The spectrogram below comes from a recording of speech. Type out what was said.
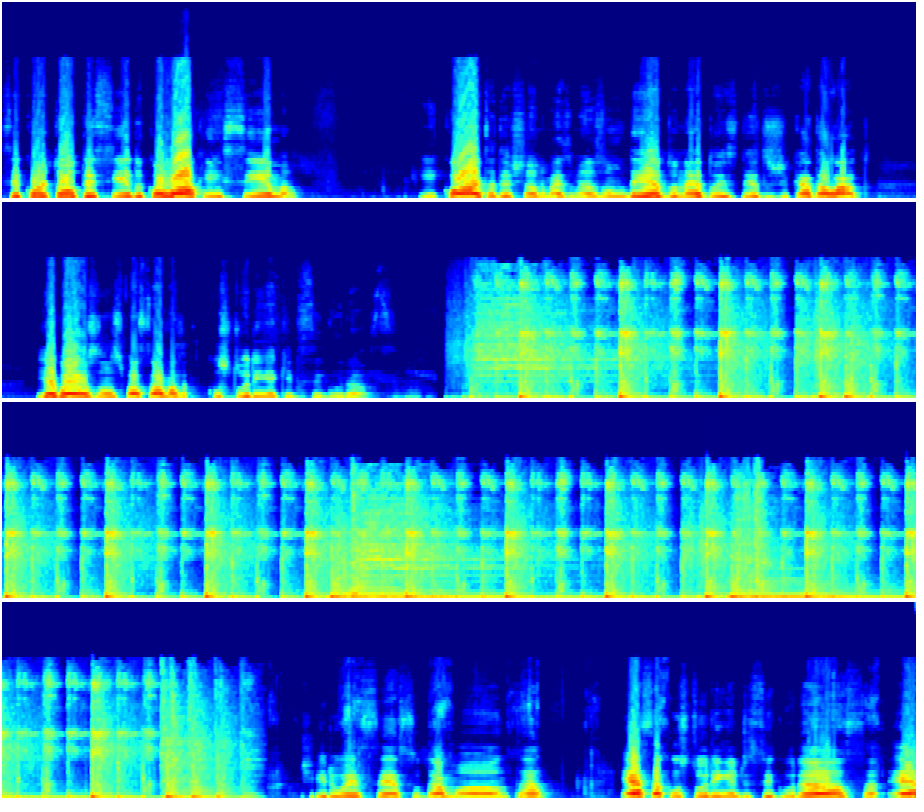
Você cortou o tecido, coloca em cima e corta, deixando mais ou menos um dedo, né? Dois dedos de cada lado. E agora nós vamos passar uma costurinha aqui de segurança. Tira o excesso da manta. Essa costurinha de segurança é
